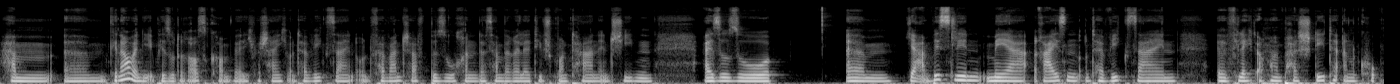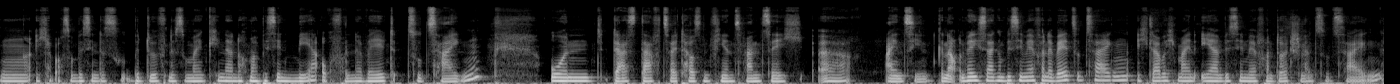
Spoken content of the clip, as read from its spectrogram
haben, ähm, genau wenn die Episode rauskommt, werde ich wahrscheinlich unterwegs sein und Verwandtschaft besuchen. Das haben wir relativ spontan entschieden. Also so, ähm, ja, ein bisschen mehr Reisen unterwegs sein, äh, vielleicht auch mal ein paar Städte angucken. Ich habe auch so ein bisschen das Bedürfnis, so meinen Kindern noch mal ein bisschen mehr auch von der Welt zu zeigen. Und das darf 2024 äh, einziehen. Genau. Und wenn ich sage, ein bisschen mehr von der Welt zu zeigen, ich glaube, ich meine eher ein bisschen mehr von Deutschland zu zeigen.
